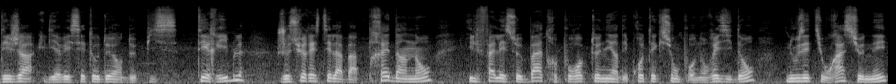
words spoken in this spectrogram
Déjà, il y avait cette odeur de pisse terrible. Je suis resté là-bas près d'un an. Il fallait se battre pour obtenir des protections pour nos résidents. Nous étions rationnés.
